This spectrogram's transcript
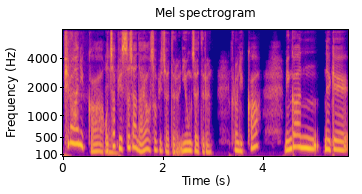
필요하니까 어차피 쓰잖아요. 소비자들은, 이용자들은. 그러니까 민간에게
